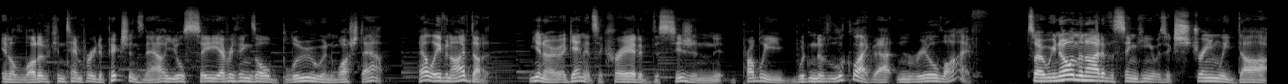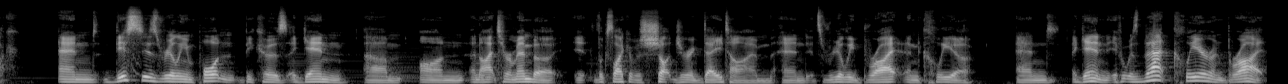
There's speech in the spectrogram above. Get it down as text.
in a lot of contemporary depictions now, you'll see everything's all blue and washed out. Hell, even I've done it. You know, again, it's a creative decision. It probably wouldn't have looked like that in real life. So we know on the night of the sinking it was extremely dark. And this is really important because, again, um, on A Night to Remember, it looks like it was shot during daytime and it's really bright and clear and again, if it was that clear and bright,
